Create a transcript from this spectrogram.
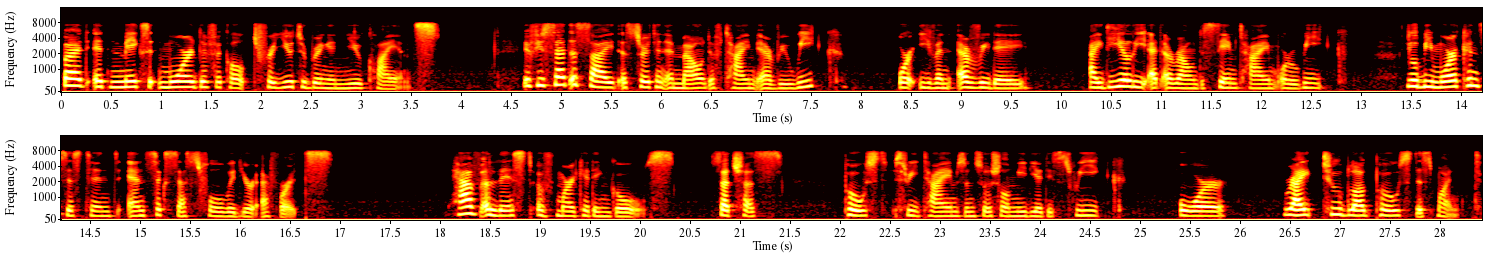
but it makes it more difficult for you to bring in new clients. If you set aside a certain amount of time every week, or even every day, ideally at around the same time or week, you'll be more consistent and successful with your efforts. Have a list of marketing goals, such as post three times on social media this week, or write two blog posts this month,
